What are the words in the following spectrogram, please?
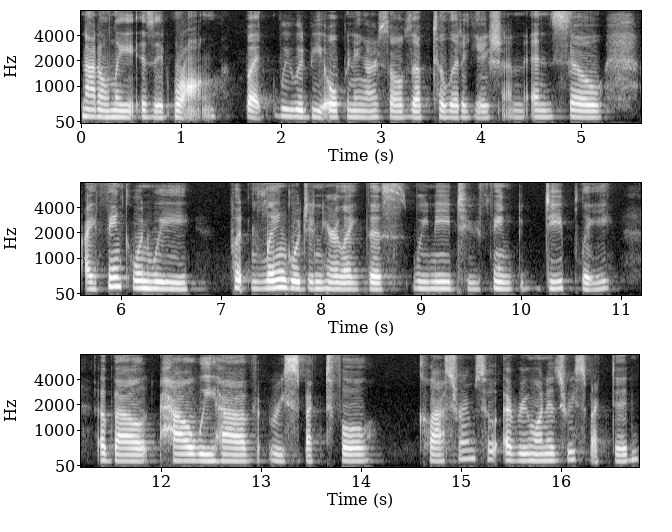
not only is it wrong, but we would be opening ourselves up to litigation. And so I think when we put language in here like this, we need to think deeply about how we have respectful classrooms so everyone is respected.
